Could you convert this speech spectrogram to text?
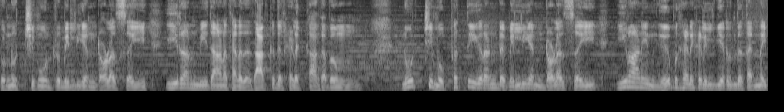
தொன்னூற்றி மூன்று மில்லியன் டாலர்ஸை ஈரான் மீதான தனது தாக்குதல்களுக்காகவும் நூற்றி முப்பத்தி இரண்டு மில்லியன் டாலர்ஸை ஈரானின் ஏவுகணைகளில் இருந்து தன்னை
